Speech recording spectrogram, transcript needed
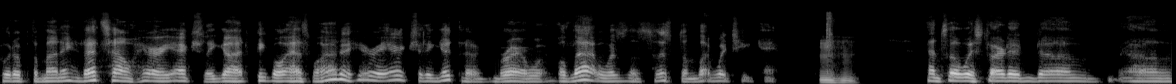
put up the money. That's how Harry actually got. People ask, well, how did Harry actually get to Briarwood? Well, that was the system by which he came. Mm-hmm. And so we started um, uh,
